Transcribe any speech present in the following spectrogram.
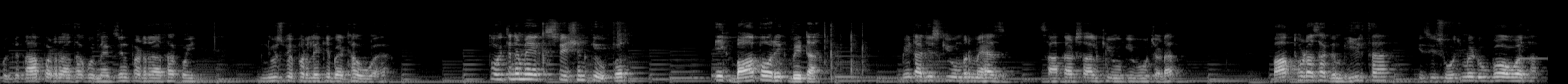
कोई किताब पढ़ रहा था, कोई मैगजीन पढ़ रहा था, कोई न्यूज़पेपर लेके बैठा हुआ है। तो इतने में एक स्टेशन के ऊपर एक बाप और एक बेटा। बेटा जिसकी उम्र महज सात आठ साल की होगी, वो चढ़ा। बाप थोड़ा सा गंभीर था, किसी सोच में डूबा हुआ था।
